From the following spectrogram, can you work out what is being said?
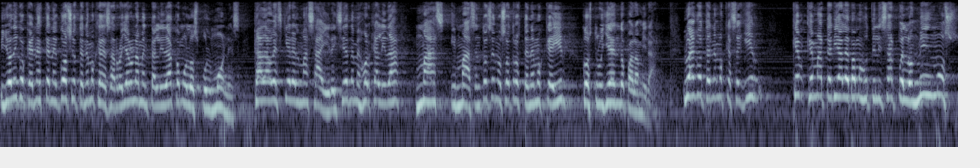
Y yo digo que en este negocio tenemos que desarrollar una mentalidad como los pulmones. Cada vez quiere el más aire y si es de mejor calidad, más y más. Entonces nosotros tenemos que ir construyendo para mirar. Luego tenemos que seguir. ¿Qué, materiales vamos a utilizar? Pues los mismos.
